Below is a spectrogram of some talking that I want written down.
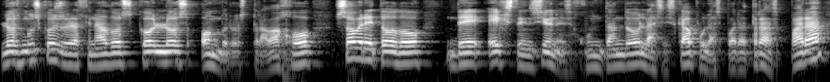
los músculos relacionados con los hombros. Trabajo sobre todo de extensiones, juntando las escápulas por atrás para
